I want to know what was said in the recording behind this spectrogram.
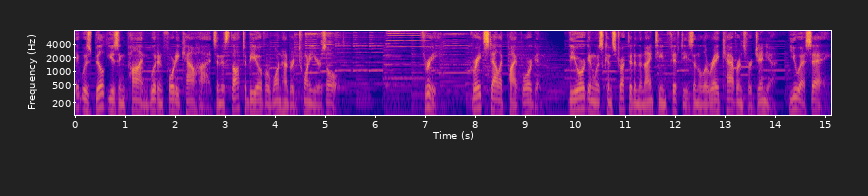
It was built using pine wood and 40 cowhides and is thought to be over 120 years old. 3. Great Stalacpipe Organ. The organ was constructed in the 1950s in the Luray Caverns, Virginia, USA.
